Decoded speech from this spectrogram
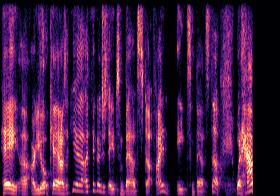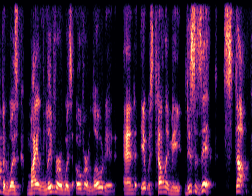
Hey, uh, are you okay? And I was like, Yeah, I think I just ate some bad stuff. I ate some bad stuff. What happened was my liver was overloaded and it was telling me, This is it. Stop.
